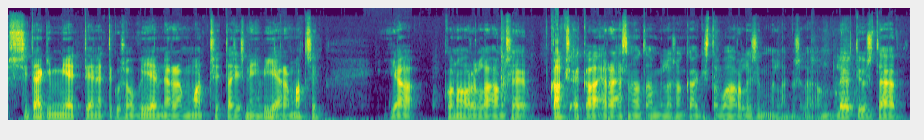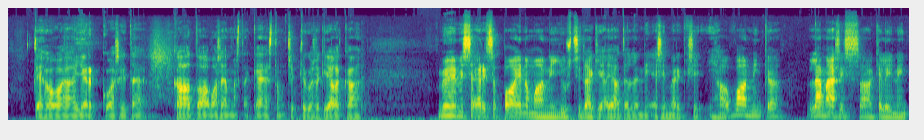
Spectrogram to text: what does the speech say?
sitäkin miettien, että kun se on viien erän matsi, tai siis niin, viien erän matsi, ja Konorilla on se kaksi ekaa erää sanotaan, milloin se on kaikista vaarallisimmillaan, kun sillä on, löytyy sitä tehoa ja jerkkua siitä kaatoa vasemmasta käestä, mutta sitten kun sekin alkaa myöhemmissä erissä painamaan, niin just sitäkin ajatellen, niin esimerkiksi ihan vaan niin lämäsissä keli niin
